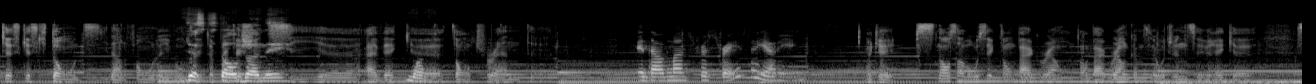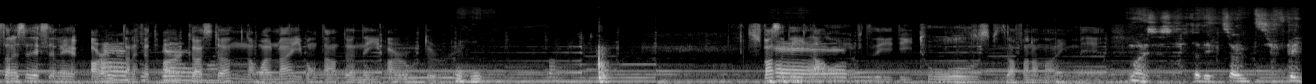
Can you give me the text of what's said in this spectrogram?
Qu'est-ce qu'est-ce qu'ils t'ont dit, dans le fond? Là? Ils vont Qu'est-ce dire qu'ils t'ont donné? euh, avec Ouais. euh, ton trend. Mais dans le Monstrous Race, il n'y a rien. Ok. Puis sinon, ça va aussi avec ton background. Ton background, comme disait Ojin, c'est vrai que si t'en as sélectionné un ou t'en as c'est fait ça, un custom, normalement, ils vont t'en donner un ou deux. Mhm. Souvent, c'est des Euh, lampes, des, des tools, puis des enfants de même, mais Ouais, c'est ça. T'as des petits, un petit feed.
